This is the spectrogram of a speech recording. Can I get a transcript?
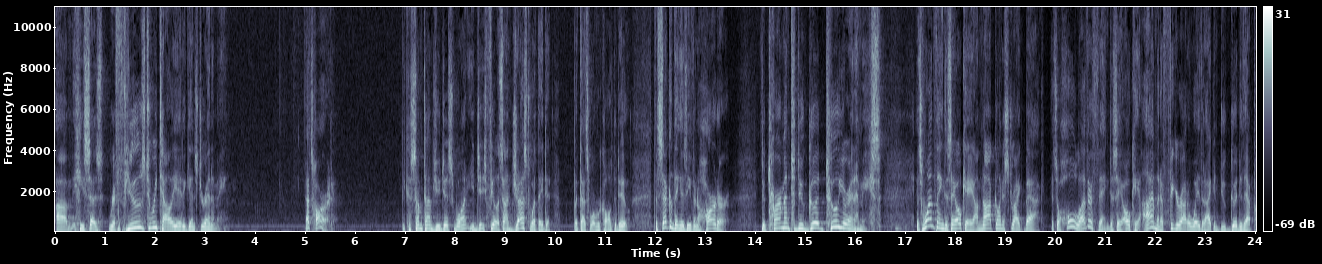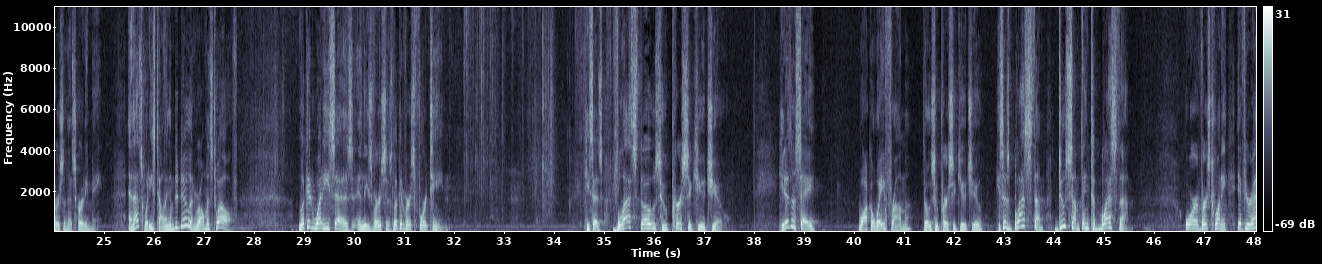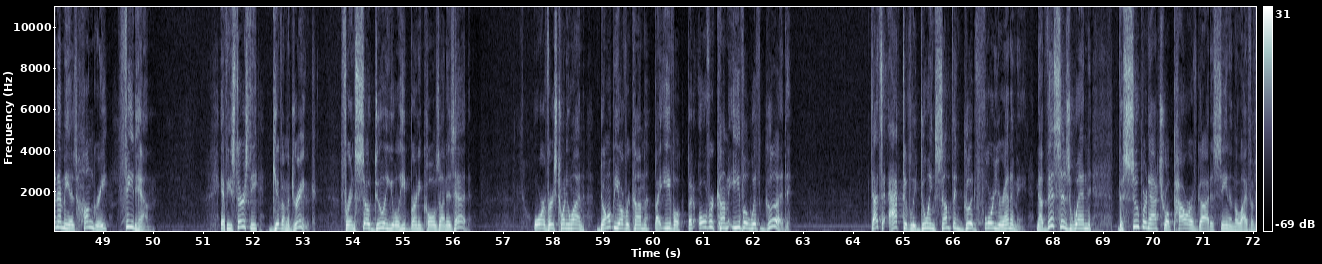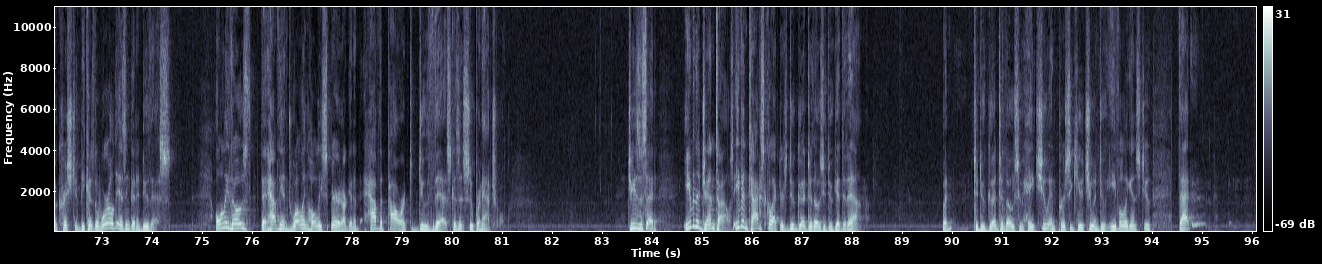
Um, he says, refuse to retaliate against your enemy. That's hard. Because sometimes you just want, you just feel it's unjust what they did. But that's what we're called to do. The second thing is even harder determined to do good to your enemies. It's one thing to say, okay, I'm not going to strike back. It's a whole other thing to say, okay, I'm going to figure out a way that I can do good to that person that's hurting me. And that's what he's telling him to do in Romans 12. Look at what he says in these verses. Look at verse 14. He says, Bless those who persecute you. He doesn't say, Walk away from those who persecute you. He says, Bless them. Do something to bless them. Or verse 20, If your enemy is hungry, feed him. If he's thirsty, give him a drink. For in so doing, you will heap burning coals on his head. Or verse 21 Don't be overcome by evil, but overcome evil with good. That's actively doing something good for your enemy. Now, this is when the supernatural power of God is seen in the life of a Christian because the world isn't going to do this. Only those that have the indwelling Holy Spirit are going to have the power to do this because it's supernatural. Jesus said, even the Gentiles, even tax collectors do good to those who do good to them. But to do good to those who hate you and persecute you and do evil against you, that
